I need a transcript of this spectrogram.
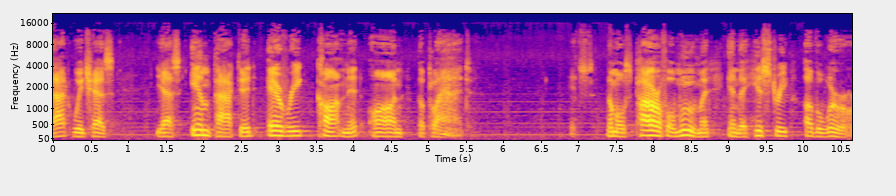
that which has, yes, impacted every continent on the planet. It's the most powerful movement in the history of the world.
